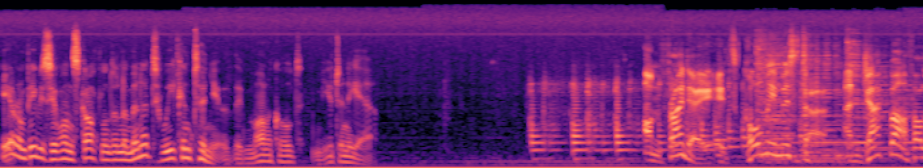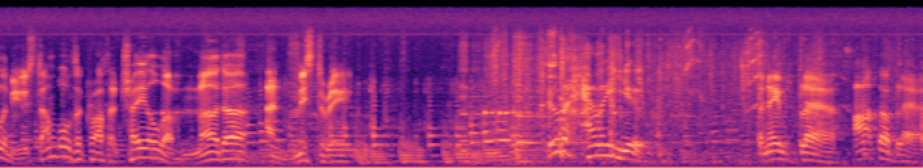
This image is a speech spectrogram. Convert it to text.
Here on BBC One Scotland in a minute, we continue the monocled mutineer. On Friday, it's Call Me Mister, and Jack Bartholomew stumbles across a trail of murder and mystery. Who the hell are you? The name's Blair, Arthur Blair.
